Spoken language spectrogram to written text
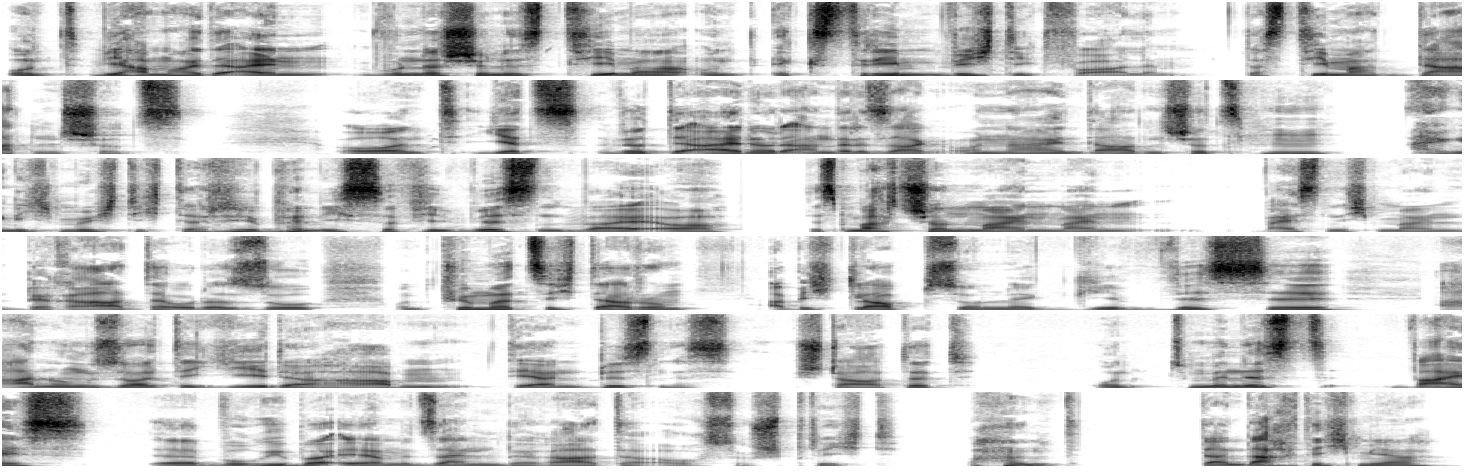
Und wir haben heute ein wunderschönes Thema und extrem wichtig vor allem, das Thema Datenschutz. Und jetzt wird der eine oder andere sagen, oh nein, Datenschutz, hm, eigentlich möchte ich darüber nicht so viel wissen, weil oh, das macht schon mein, mein, weiß nicht, mein Berater oder so und kümmert sich darum. Aber ich glaube, so eine gewisse Ahnung sollte jeder haben, der ein Business startet und zumindest weiß, äh, worüber er mit seinem Berater auch so spricht. Und dann dachte ich mir,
